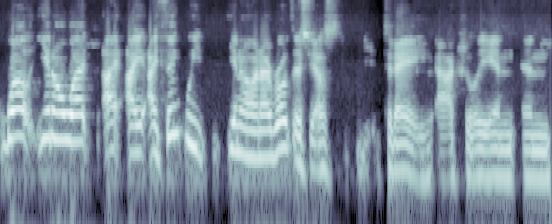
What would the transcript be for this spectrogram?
well, you know what? I, I, I think we, you know, and I wrote this yes today actually, and and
